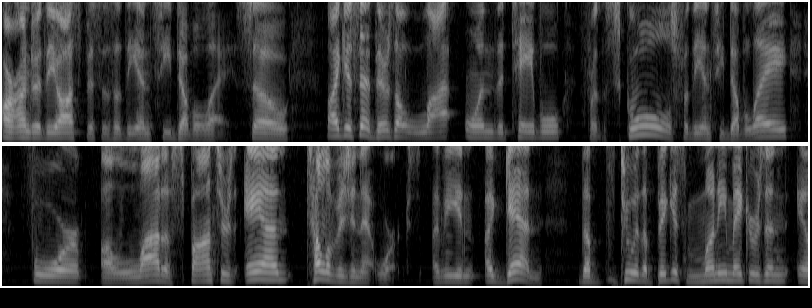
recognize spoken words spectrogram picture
are under the auspices of the NCAA. So, like I said, there's a lot on the table for the schools, for the NCAA, for a lot of sponsors and television networks. I mean, again, the two of the biggest money makers in, in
